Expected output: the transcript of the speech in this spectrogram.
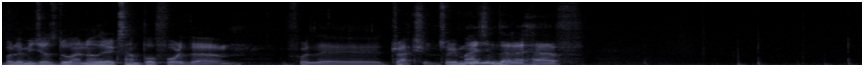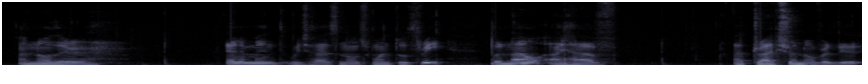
but let me just do another example for the for the traction. So imagine that I have another element which has nodes 1 2 3 but now I have a traction over the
